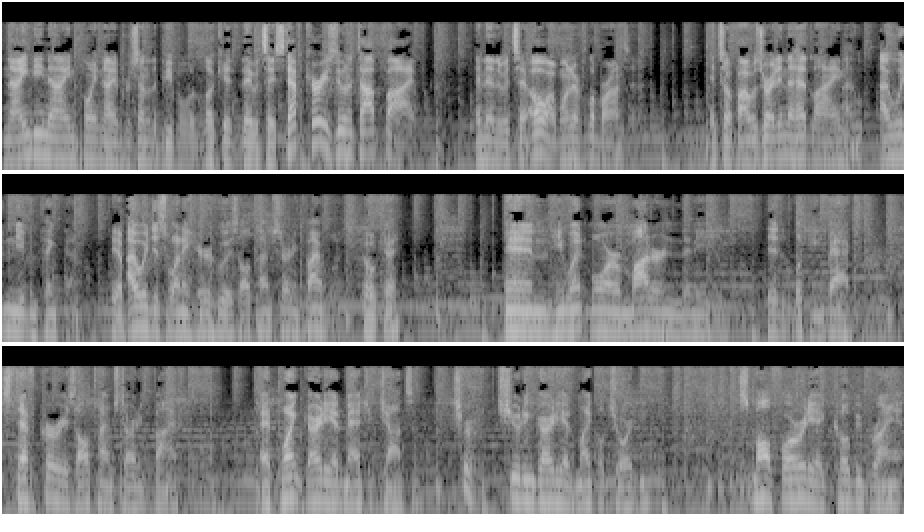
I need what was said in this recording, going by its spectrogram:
99.9% of the people would look at, they would say, Steph Curry's doing a top five. And then they would say, oh, I wonder if LeBron's in it. And so if I was writing the headline, I, I wouldn't even think that. Yep. I would just want to hear who his all time starting five was. okay. and he went more modern than he did looking back. Steph Curry's all-time starting five. At point guard, he had Magic Johnson. Sure. Shooting guard, he had Michael Jordan. Small forward, he had Kobe Bryant.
